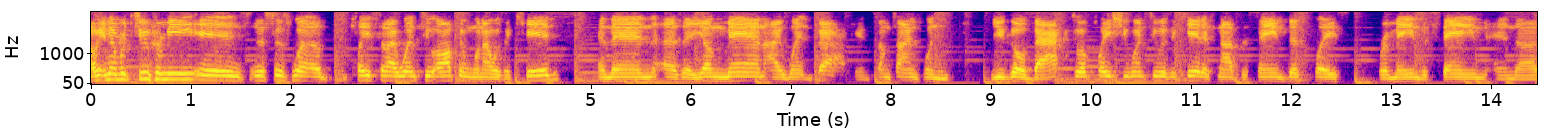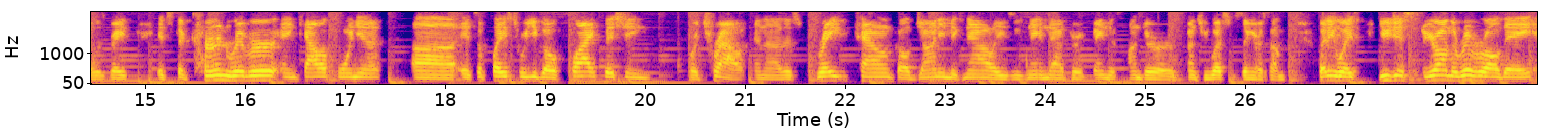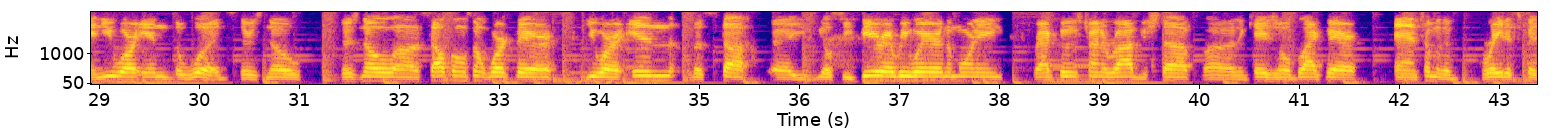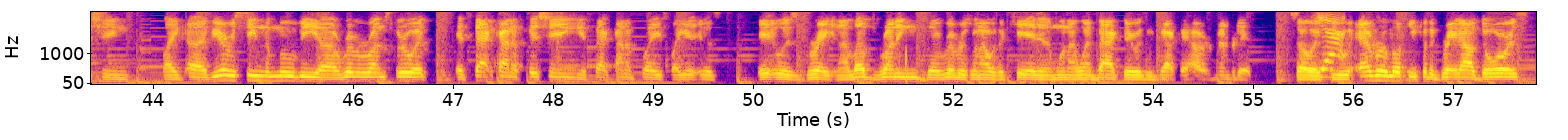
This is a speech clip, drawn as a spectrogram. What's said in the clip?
Okay, number two for me is this is what a place that I went to often when I was a kid, and then as a young man, I went back. And sometimes when you go back to a place you went to as a kid, it's not the same. This place remained the same, and uh, it was great. It's the Kern River in California. Uh, it's a place where you go fly fishing for trout, and uh, this great town called Johnny McNally's, who's named after a famous hunter or country western singer or something. But anyways, you just you're on the river all day, and you are in the woods. There's no there's no uh, cell phones don't work there. You are in the stuff. Uh, you'll see deer everywhere in the morning. Raccoons trying to rob your stuff. Uh, an occasional black bear. And some of the greatest fishing. Like, uh, if you ever seen the movie uh, River Runs Through It, it's that kind of fishing. It's that kind of place. Like, it, it was, it was great, and I loved running the rivers when I was a kid. And when I went back there, it was exactly how I remembered it. So, if Yeah. you're ever looking for the great outdoors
